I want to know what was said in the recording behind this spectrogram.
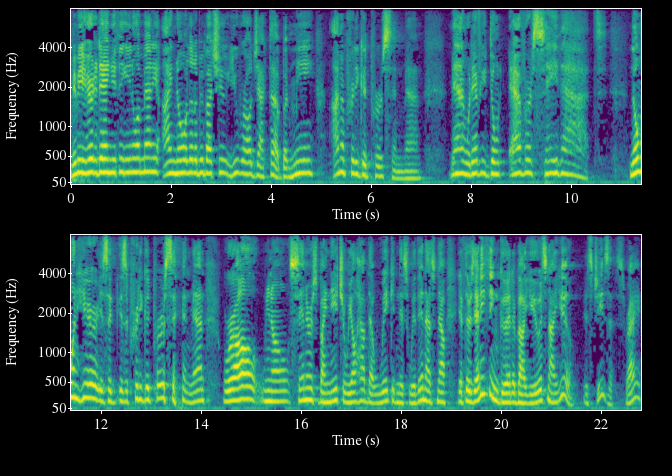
Maybe you're here today and you're thinking, you know what, Manny, I know a little bit about you. You were all jacked up. But me, I'm a pretty good person, man. Man, whatever you don't ever say that. No one here is a, is a pretty good person, man. We're all, you know, sinners by nature. We all have that wickedness within us. Now, if there's anything good about you, it's not you. It's Jesus, right?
